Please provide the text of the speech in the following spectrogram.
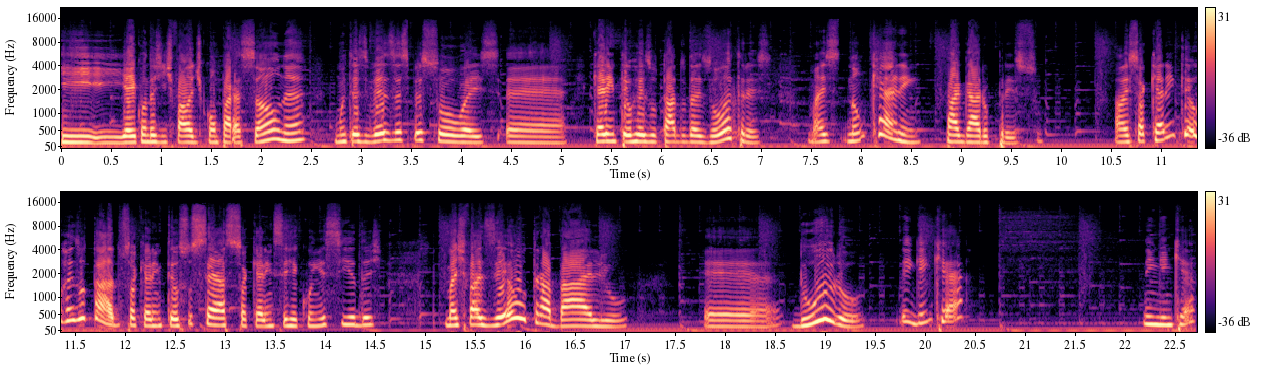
E, e, aí quando a gente fala de comparação, né? Muitas vezes as pessoas é, querem ter o resultado das outras, mas não querem pagar o preço. Elas só querem ter o resultado, só querem ter o sucesso, só querem ser reconhecidas. Mas fazer o trabalho é, duro, ninguém quer. Ninguém quer.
